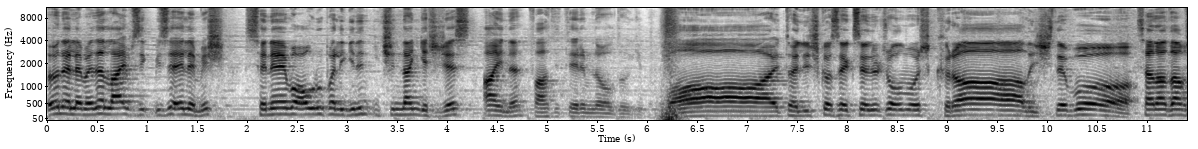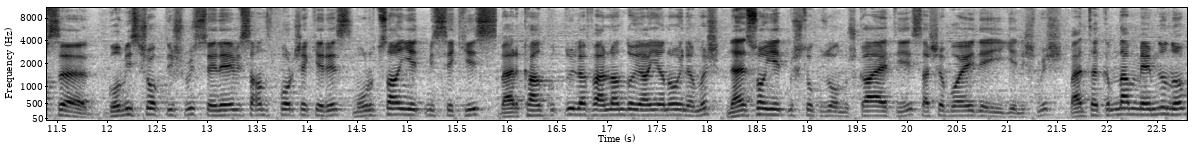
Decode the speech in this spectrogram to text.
ön elemede Leipzig bizi elemiş. Seneye bu Avrupa Ligi'nin içinden geçeceğiz. Aynı Fatih Terim'le olduğu gibi. Vay Talişka 83 olmuş. Kral işte bu. Sen adamsın. Gomis çok düşmüş. Seneye bir Santfor çekeriz. Morutsan 78. Berkan Kutlu'yla Fernando yan yana oynamış. Nelson 79 olmuş. Gayet iyi. Sasha Boye de iyi gelişmiş. Ben takımdan memnunum.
